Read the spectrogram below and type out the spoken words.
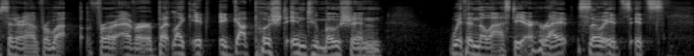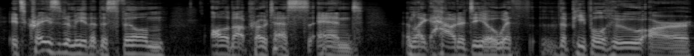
sitting around for forever, but like it, it got pushed into motion within the last year, right? So it's it's it's crazy to me that this film, all about protests and and like how to deal with the people who are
